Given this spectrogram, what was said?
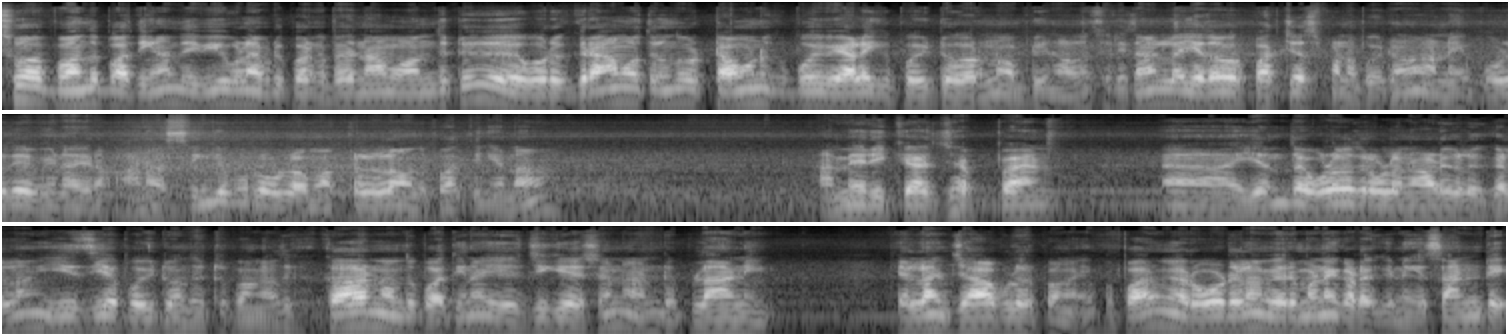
ஸோ இப்போ வந்து பார்த்தீங்கன்னா இந்த வியூவெலாம் எப்படி பாருங்கள் இப்போ நாம் வந்துட்டு ஒரு கிராமத்துலேருந்து ஒரு டவுனுக்கு போய் வேலைக்கு போயிட்டு வரணும் அப்படின்னாலும் சரி தான் இல்லை ஏதோ ஒரு பர்ச்சேஸ் பண்ண போயிட்டோம்னா அன்றைக்கு பொழுதே வீணாயிரும். ஆனால் சிங்கப்பூரில் உள்ள மக்கள்லாம் வந்து பார்த்திங்கன்னா அமெரிக்கா ஜப்பான் எந்த உலகத்தில் உள்ள நாடுகளுக்கெல்லாம் ஈஸியாக போயிட்டு வந்துட்டுருப்பாங்க. அதுக்கு காரணம் வந்து பார்த்திங்கன்னா எஜுகேஷன் அண்டு பிளானிங் எல்லாம் ஜாபில் இருப்பாங்க. இப்போ பாருங்கள் ரோடெல்லாம் வெறுமனே கிடக்கு. இன்றைக்கி சண்டே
